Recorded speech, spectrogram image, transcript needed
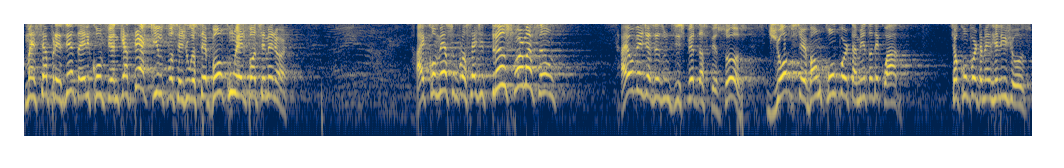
mas se apresenta a Ele confiando que até aquilo que você julga ser bom, com Ele pode ser melhor. Aí começa um processo de transformação. Aí eu vejo às vezes um desespero das pessoas de observar um comportamento adequado. Isso é o comportamento religioso.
